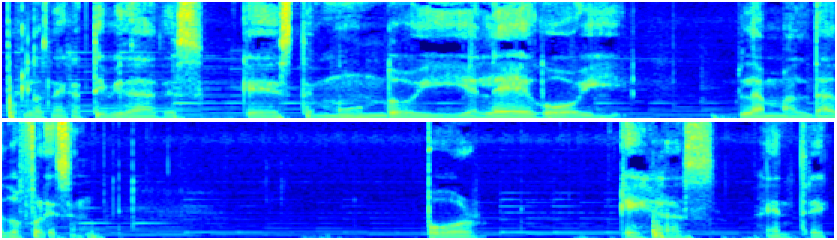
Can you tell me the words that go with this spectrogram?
por las negatividades que este mundo y el ego y la maldad ofrecen. Por quejas, entre,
